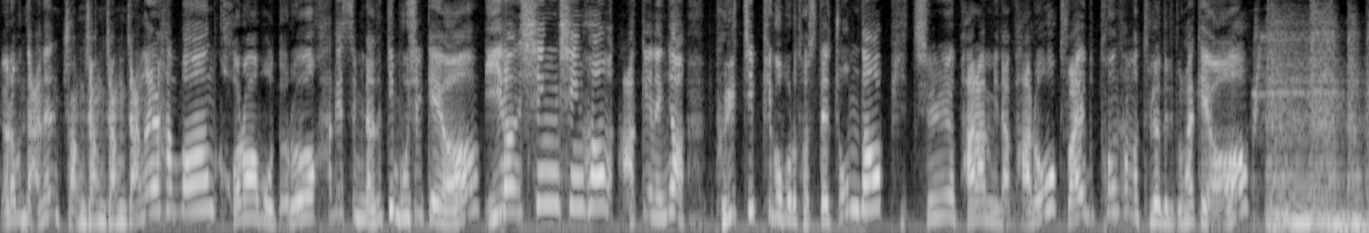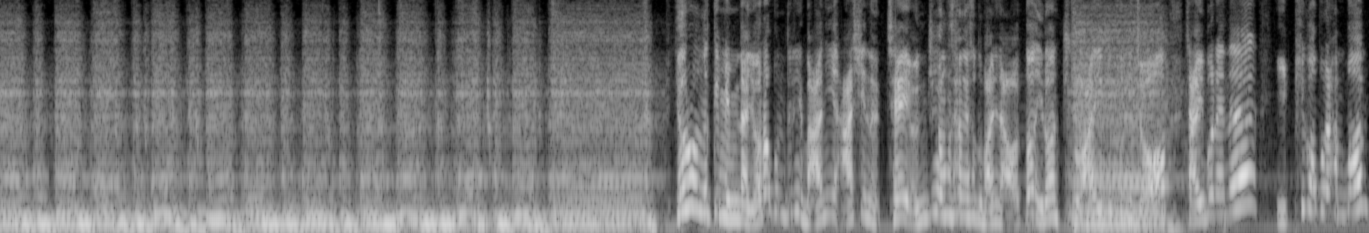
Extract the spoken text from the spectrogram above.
여러분들 아는 짱짱짱짱을 한번 걸어보도록 하겠습니다. 느낌 보실게요. 이런 싱싱험 악기는요 bridge 픽업으로 뒀을 때 좀 더 빛을 발합니다. 바로 드라이브 톤 한번 들려드리도록 할게요 이런 느낌입니다. 여러분들이 많이 아시는 제 연주 영상에서도 많이 나왔던 이런 드라이브 톤이죠. 자 이번에는 이 픽업을 한번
